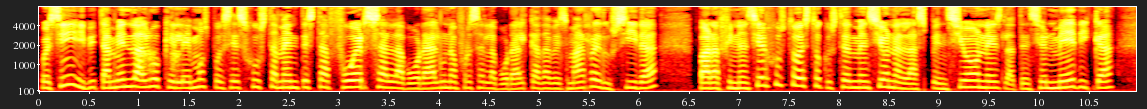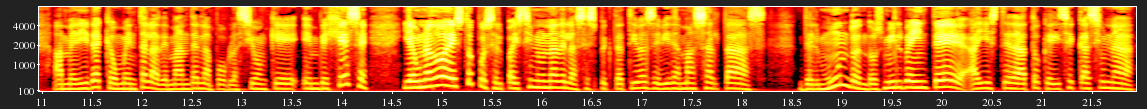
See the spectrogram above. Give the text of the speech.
Pues sí, y también algo que leemos pues es justamente esta fuerza laboral, una fuerza laboral cada vez más reducida para financiar justo esto que usted menciona, las pensiones, la atención médica, a medida que aumenta la demanda en la población que envejece. Y aunado a esto, pues el país tiene una de las expectativas de vida más altas del mundo. En 2020 hay este dato que dice casi una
